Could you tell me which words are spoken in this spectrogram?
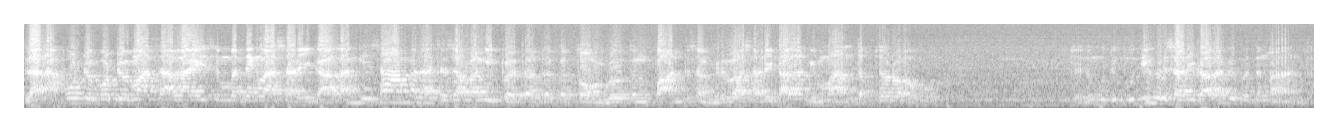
Lah nak podo-podo masalah yang penting lasari kalah, nggih sama aja sama ibadah atau ketonggo teng pantes anggere lasari kalah nggih mantep cara Allah. Jadi mudi-mudi bersari kalah nggih mantep.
